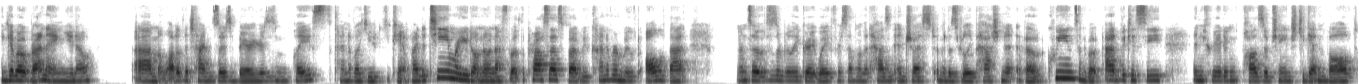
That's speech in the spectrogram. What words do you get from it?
think about running, you know. Um, a lot of the times there's barriers in place, kind of like you you can't find a team or you don't know enough about the process, but we've kind of removed all of that and so this is a really great way for someone that has an interest and that is really passionate about Queens and about advocacy and creating positive change to get involved.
